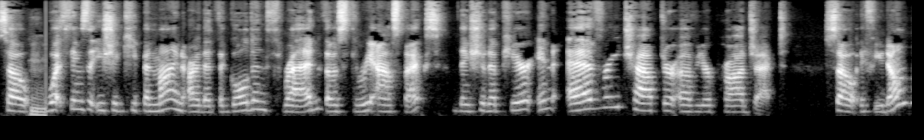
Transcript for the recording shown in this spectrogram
So, mm. what things that you should keep in mind are that the golden thread, those three aspects, they should appear in every chapter of your project. So, if you don't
